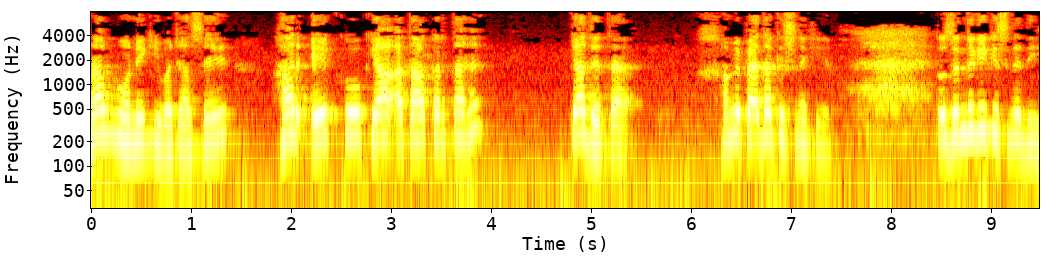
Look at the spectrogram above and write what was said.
رب ہونے کی وجہ سے ہر ایک کو کیا عطا کرتا ہے؟ کیا دیتا ہے؟ ہمیں پیدا کس نے کیا؟ تو زندگی کس نے دی؟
